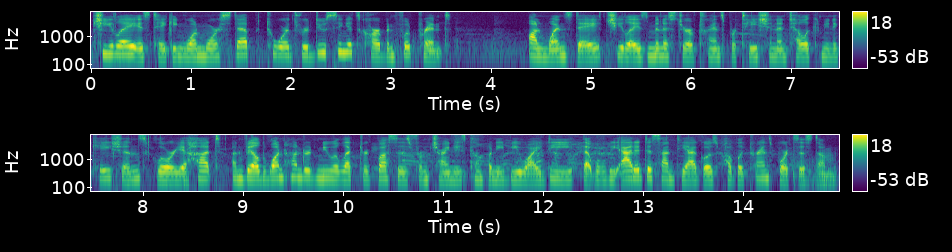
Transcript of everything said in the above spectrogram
Chile is taking one more step towards reducing its carbon footprint. On Wednesday, Chile's Minister of Transportation and Telecommunications, Gloria Hutt, unveiled 100 new electric buses from Chinese company BYD that will be added to Santiago's public transport system.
